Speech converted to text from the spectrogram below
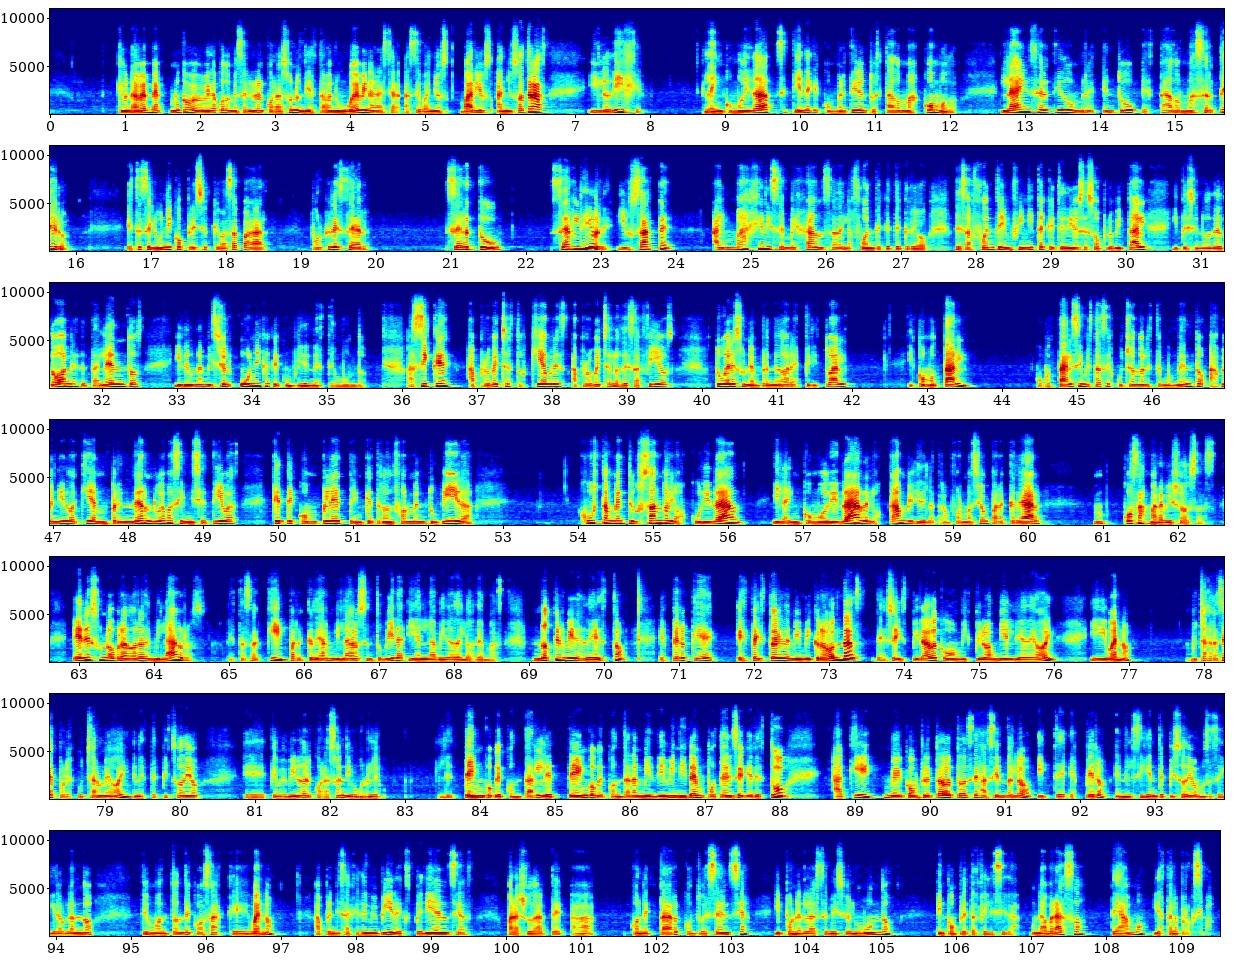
que una vez, me, nunca me olvidado cuando me salió en el corazón, un día estaba en un webinar hace, hace varios años atrás y lo dije, la incomodidad se tiene que convertir en tu estado más cómodo, la incertidumbre en tu estado más certero. Este es el único precio que vas a pagar por crecer ser tú, ser libre y usarte a imagen y semejanza de la fuente que te creó, de esa fuente infinita que te dio ese soplo vital y te llenó de dones, de talentos y de una misión única que cumplir en este mundo. Así que aprovecha estos quiebres, aprovecha los desafíos. Tú eres una emprendedora espiritual y como tal, como tal, si me estás escuchando en este momento, has venido aquí a emprender nuevas iniciativas que te completen, que transformen tu vida, justamente usando la oscuridad y la incomodidad de los cambios y de la transformación para crear cosas maravillosas. Eres una obradora de milagros. Estás aquí para crear milagros en tu vida y en la vida de los demás. No te olvides de esto. Espero que esta historia de mi microondas te haya inspirado como me inspiró a mí el día de hoy. Y bueno, muchas gracias por escucharme hoy en este episodio eh, que me vino del corazón. Digo, bueno, les, le tengo que contar, le tengo que contar a mi divinidad en potencia que eres tú. Aquí me he completado entonces haciéndolo y te espero en el siguiente episodio. Vamos a seguir hablando de un montón de cosas que, bueno, aprendizajes de mi vida, experiencias, para ayudarte a conectar con tu esencia y ponerla al servicio del mundo en completa felicidad. Un abrazo, te amo y hasta la próxima.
